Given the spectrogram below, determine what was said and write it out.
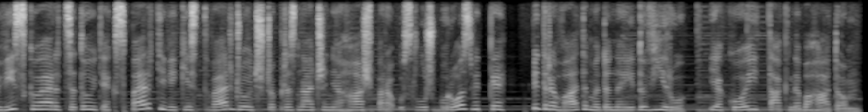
Вісквер цитують експертів, які стверджують, що призначення Гашпара у службу розвідки підриватиме до неї довіру, якої так небагато.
